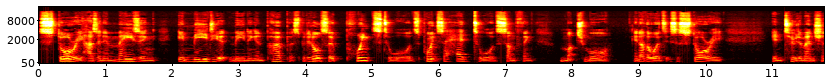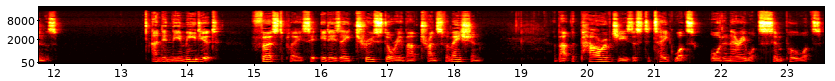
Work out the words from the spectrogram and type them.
story has an amazing immediate meaning and purpose, but it also points towards, points ahead towards something much more. In other words, it's a story in two dimensions. And in the immediate first place, it, is a true story about transformation about the power of Jesus to take what's ordinary, what's simple, what's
